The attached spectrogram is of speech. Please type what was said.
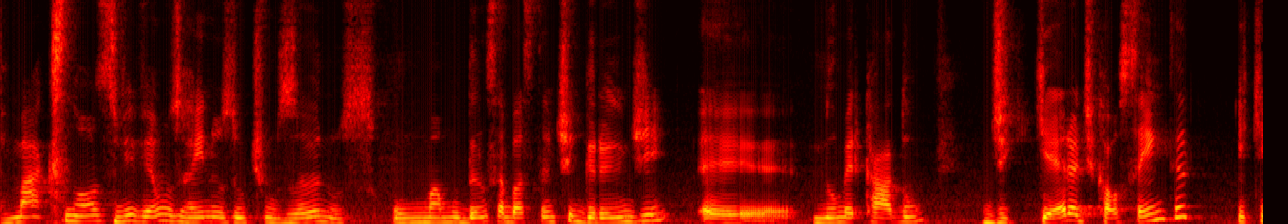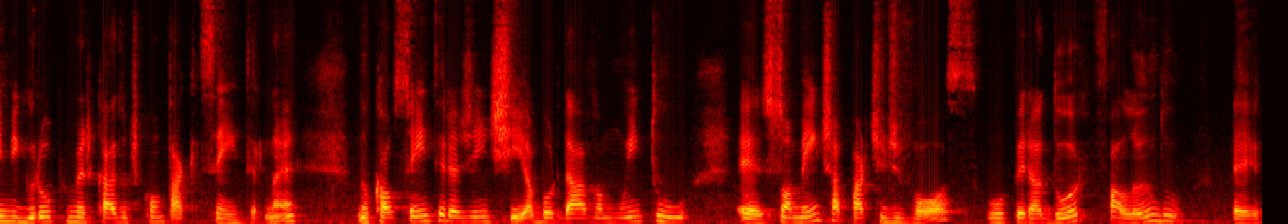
Max, nós vivemos aí nos últimos anos uma mudança bastante grande é, no mercado de que era de call center e que migrou para o mercado de contact center, né? No call center a gente abordava muito é, somente a parte de voz, o operador falando é,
